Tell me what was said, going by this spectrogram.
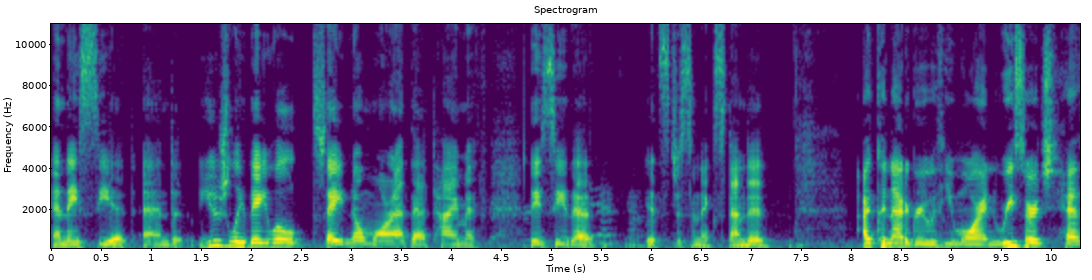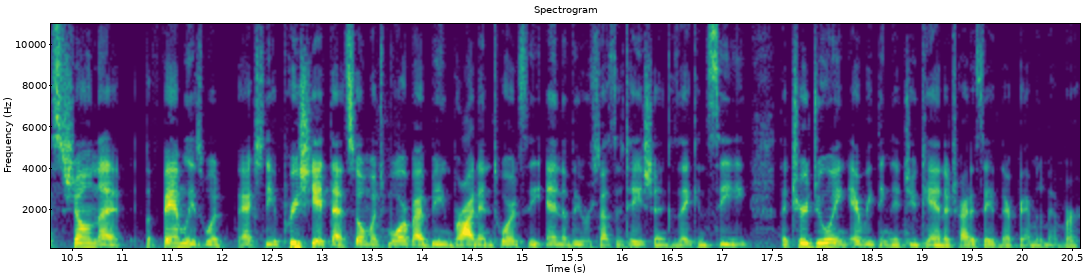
and they see it, and usually they will say no more at that time if they see that it's just an extended I could not agree with you more. And research has shown that the families would actually appreciate that so much more by being brought in towards the end of the resuscitation because they can see that you're doing everything that you can to try to save their family member.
